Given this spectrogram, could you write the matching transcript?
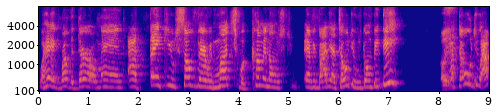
Well, hey, brother Darryl, man, I thank you so very much for coming on. Everybody, I told you it was gonna be deep. Oh yeah. I told you I,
